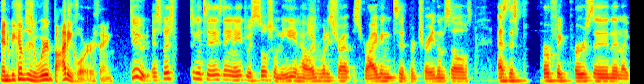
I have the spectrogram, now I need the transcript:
and it becomes this weird body horror thing. dude. Especially in today's day and age with social media and how everybody's stri- striving to portray themselves as this perfect person, and like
